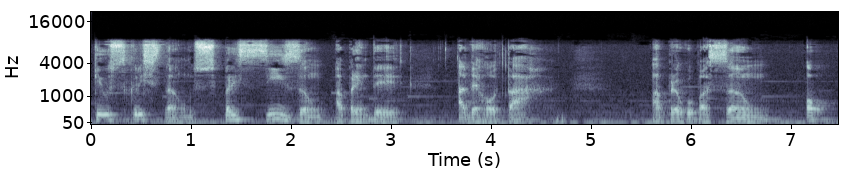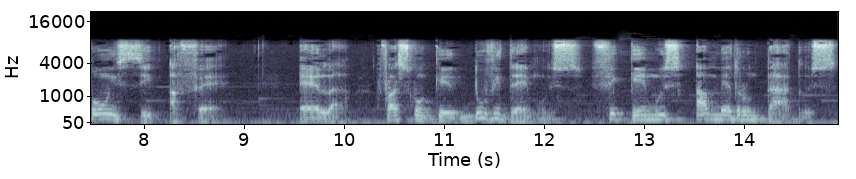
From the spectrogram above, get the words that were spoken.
que os cristãos precisam aprender a derrotar. A preocupação opõe-se à fé. Ela faz com que duvidemos, fiquemos amedrontados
